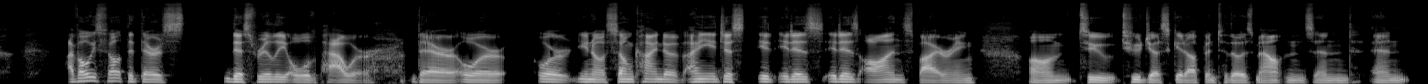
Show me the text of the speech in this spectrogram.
I've always felt that there's this really old power there or or you know some kind of i mean it just it, it is it is awe-inspiring um to to just get up into those mountains and and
